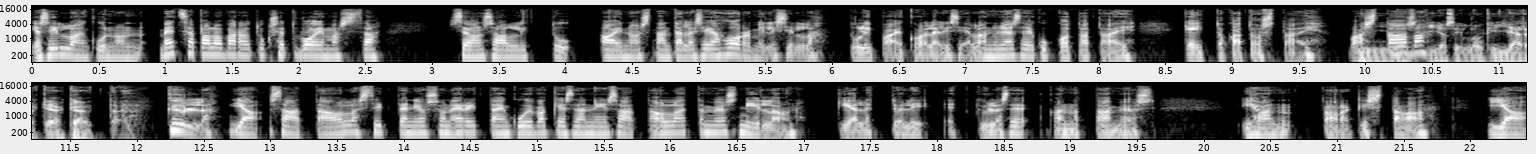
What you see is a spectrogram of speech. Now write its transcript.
Ja silloin kun on metsäpalovaroitukset voimassa, se on sallittu ainoastaan tällaisia hormillisilla tulipaikoilla. Eli siellä on yleensä joku kota tai keittokatos tai vastaava. Ja, ja silloinkin järkeä käyttäen. Kyllä, ja saattaa olla sitten, jos on erittäin kuiva kesä, niin saattaa olla, että myös niillä on kielletty. Eli että kyllä se kannattaa myös ihan tarkistaa. Ja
